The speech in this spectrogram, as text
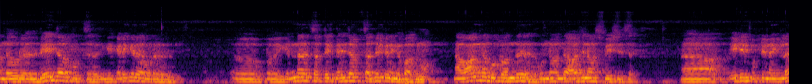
அந்த ஒரு ரேஞ்ச் ஆஃப் புக்ஸ் இங்கே கிடைக்கிற ஒரு இப்போ என்ன சப்ஜெக்ட் ரேஞ்ச் ஆஃப் சப்ஜெக்ட் நீங்கள் பார்க்கணும். நான் வாங்கின புக்கு வந்து ஒன்று வந்து origin of species eighteen fifty நைனில்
